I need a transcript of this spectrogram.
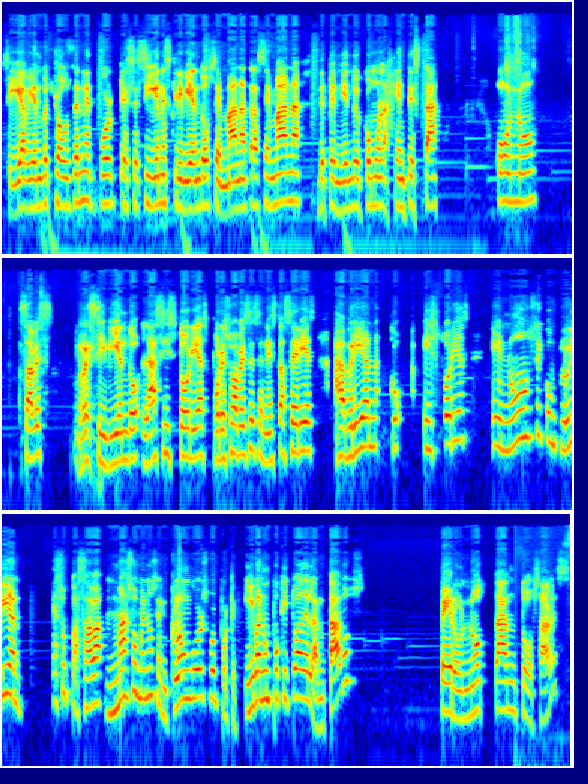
sigue habiendo shows de network que se siguen escribiendo semana tras semana, dependiendo de cómo la gente está o no, ¿sabes? Recibiendo las historias. Por eso a veces en estas series habrían historias que no se concluían. Eso pasaba más o menos en Clone Wars, porque iban un poquito adelantados, pero no tanto, ¿sabes?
